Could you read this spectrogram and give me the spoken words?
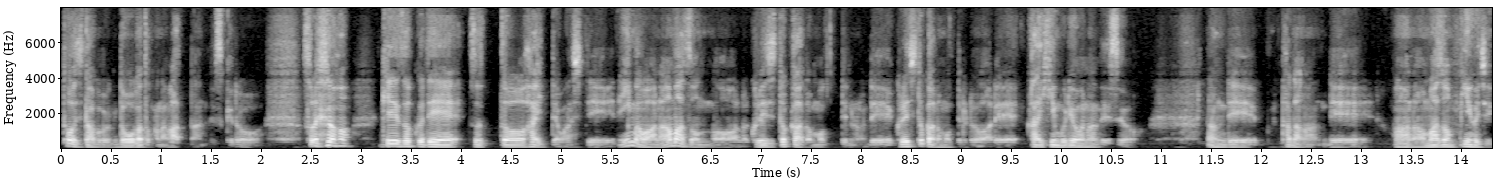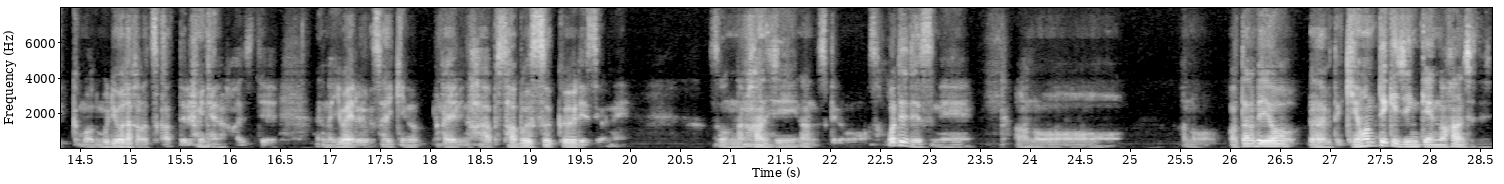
当時多分動画とかなかったんですけど、それの継続でずっと入ってまして、今はあの Amazon のクレジットカード持ってるので、クレジットカード持ってるとあれ、会費無料なんですよ。なんで、ただなんで、あの、Amazon Music も無料だから使ってるみたいな感じで、あのいわゆる最近の流行りのサブスクですよね。そんな感じなんですけども、そこでですね、あのあの、渡辺を、じゃなくて基本的人権の反射で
